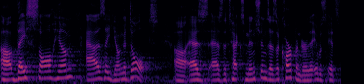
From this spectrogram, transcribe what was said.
Uh, they saw him as a young adult uh, as, as the text mentions, as a carpenter. It was, it's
